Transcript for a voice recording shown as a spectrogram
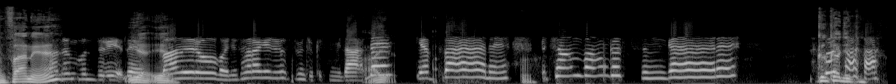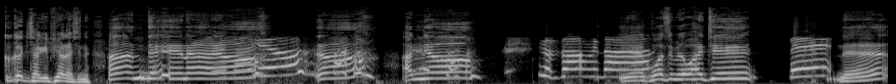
예, 파네. 많은 분들이 네 예, 예. 만으로 많이 사랑해 주셨으면 좋겠습니다. 아, 예. 내게 반해 처음 본 그 순간에 끝까지, 끝까지 자기 피하시네. 안 되나요? 나요? 어? 안녕. 감사합니다. 예, 고맙습니다. 화이팅! 네. 네.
